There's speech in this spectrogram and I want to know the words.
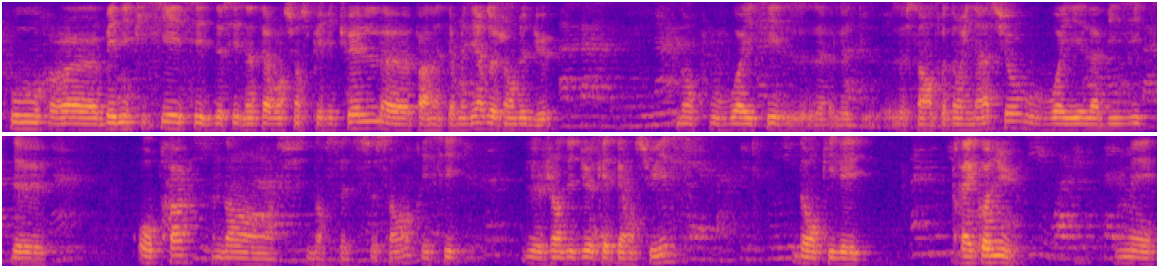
pour euh, bénéficier de ces interventions spirituelles euh, par l'intermédiaire de gens de Dieu. Donc vous voyez ici le, centre Don Ignacio, vous voyez la visite de Oprah dans, dans ce, ce, centre. Ici, le Jean de Dieu qui était en Suisse. Donc il est très connu. Mais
